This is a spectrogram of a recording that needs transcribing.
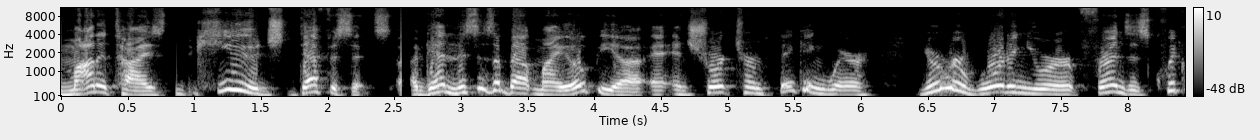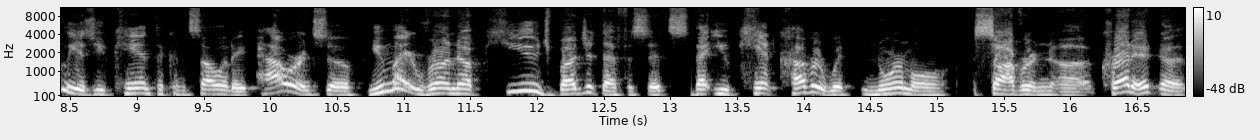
monetized huge deficits. Again, this is about myopia and short term thinking where you're rewarding your friends as quickly as you can to consolidate power. And so you might run up huge budget deficits that you can't cover with normal sovereign uh, credit uh,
